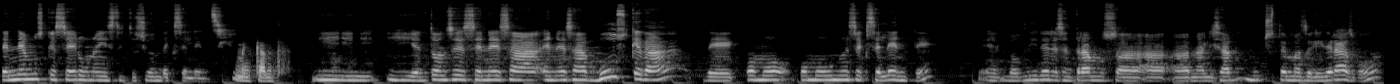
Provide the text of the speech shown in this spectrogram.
tenemos que ser una institución de excelencia. Me encanta. Y, entonces en esa, en esa búsqueda de cómo, cómo uno es excelente, eh, los líderes entramos a, analizar muchos temas de liderazgo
